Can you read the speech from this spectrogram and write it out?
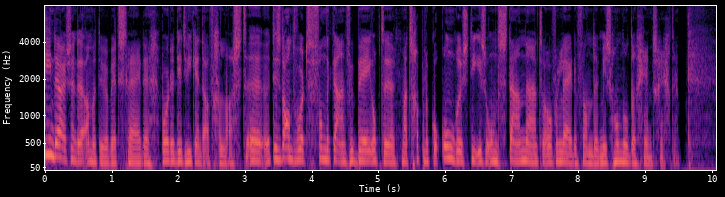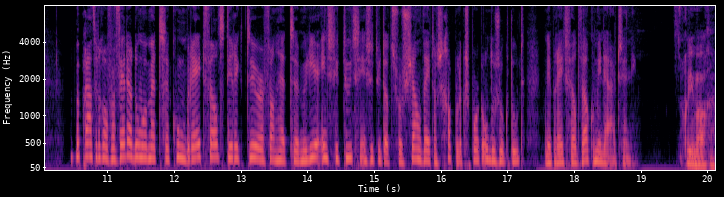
Tienduizenden amateurwedstrijden worden dit weekend afgelast. Uh, het is het antwoord van de KNVB op de maatschappelijke onrust... die is ontstaan na het overlijden van de mishandelde grensrechter. We praten erover verder. doen we met Koen Breedveld, directeur van het Mulier Instituut. Instituut dat sociaal-wetenschappelijk sportonderzoek doet. Meneer Breedveld, welkom in de uitzending. Goedemorgen.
